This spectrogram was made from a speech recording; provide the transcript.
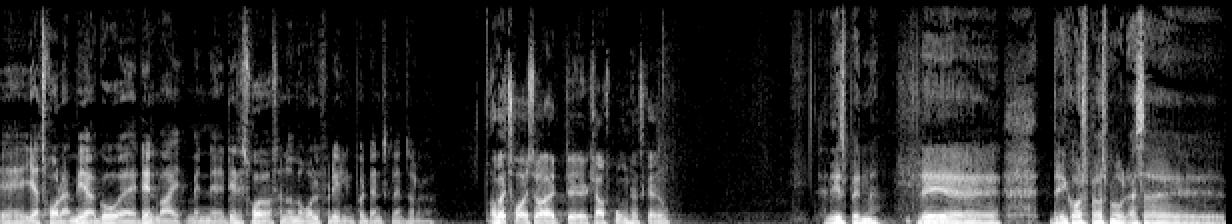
Øh, jeg tror, der er mere at gå af den vej, men øh, det tror jeg også har noget med rollefordeling på det danske landshold at gøre. Og hvad tror I så, at øh, Claus Brun han skal nu? Ja, det er spændende. Det, øh, det er et godt spørgsmål. Altså, øh,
